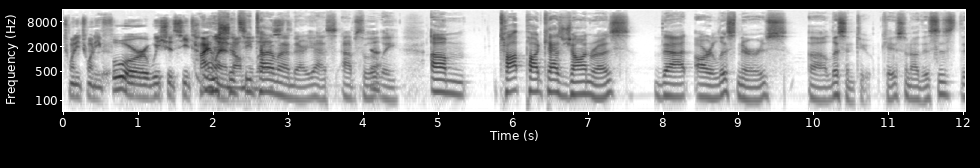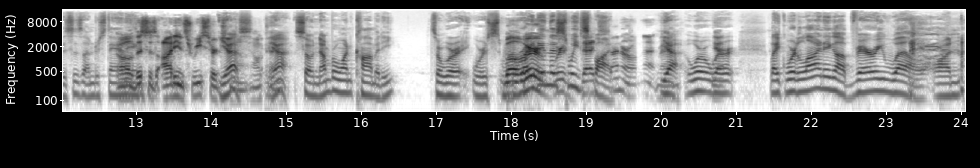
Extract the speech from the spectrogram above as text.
2024, we should see Thailand. we should on see the Thailand list. there. Yes, absolutely. Um, top podcast genres that our listeners uh, listen to. Okay, so now this is this is understanding. Oh, this is audience research. yes, now. Okay. yeah. So number one comedy. So we're we're Well, right we're in the sweet spot. center on that. Yeah, we're we're like we're lining up very well on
